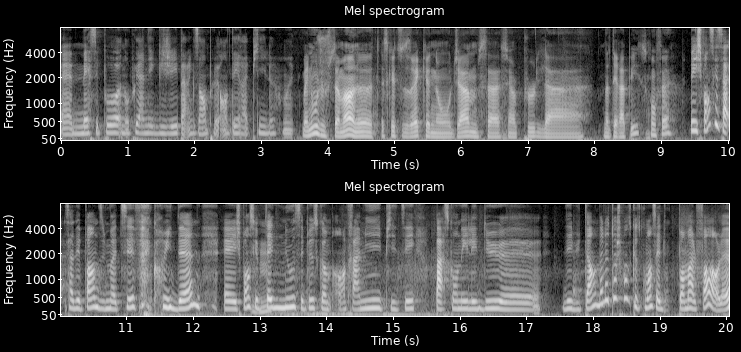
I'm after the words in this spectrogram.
euh, mais c'est pas non plus à négliger par exemple en thérapie là ouais. Ben nous, justement, là, est-ce que tu dirais que nos jams, ça, c'est un peu de la, de la thérapie, ce qu'on fait? mais je pense que ça, ça dépend du motif qu'on lui donne Euh, je pense que Mhm. peut-être nous c'est plus comme entre amis puis tu sais parce qu'on est les deux euh, débutante. Mais là, toi, je pense que tu commences à être pas mal fort, là,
